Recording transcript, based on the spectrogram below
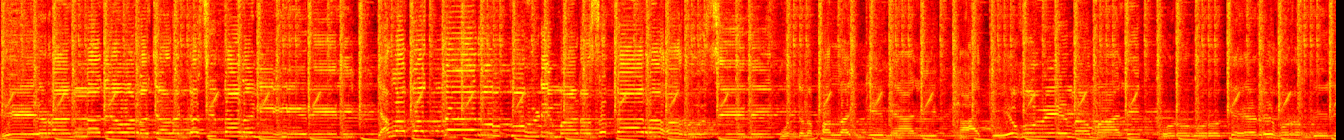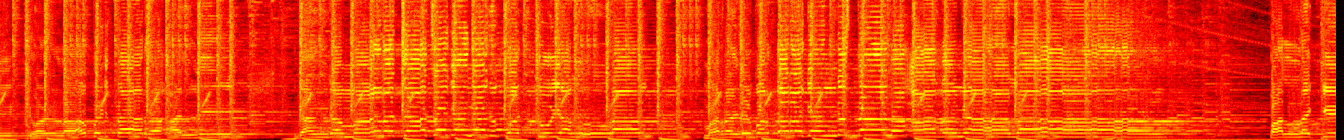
ಬೀರಣ್ಣ ದೇವರ ಜಳಕ ಸಿತಾಳ ನೀರಿಲಿ. ಎಲ್ಲ ಭಕ್ತರು ಕೂಡಿ ಮಾಡಸತಾರ ಹರುಸಿಲಿ ಮುತ್ತಿನ ಪಲ್ಲಕ್ಕಿ ಮ್ಯಾಲಿ, ಹಾಕಿ ಹೂವಿನ ಮಾಲಿ. ಹುಡುಗರು ಕೇರಿ ಹುರುಪಿಲಿ ಡೊಳ್ಳ ಬಿಡ್ತಾರ ಅಲ್ಲಿ. ಗಂಗಮ್ಮನ ಪಲ್ಲಕ್ಕಿ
